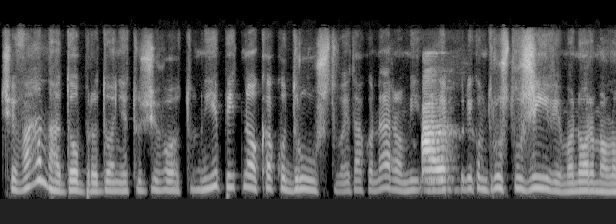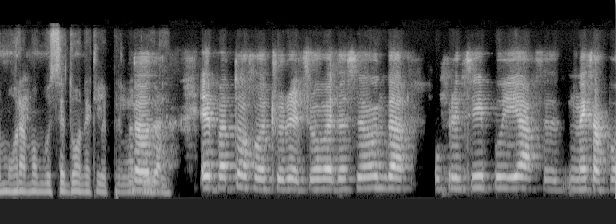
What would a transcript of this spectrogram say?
će vama dobro donijeti u životu. Nije bitno kako društvo je tako. Naravno, mi u nekom društvu živimo, normalno moramo mu se donekle prilagoditi. Da, da. E pa to hoću reći, ovaj, da se onda u principu i ja se nekako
